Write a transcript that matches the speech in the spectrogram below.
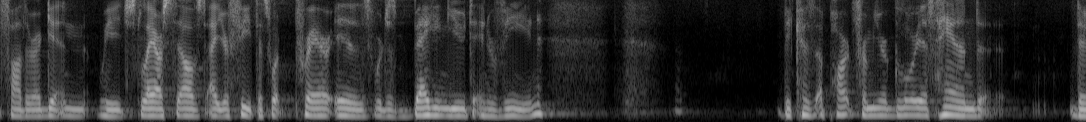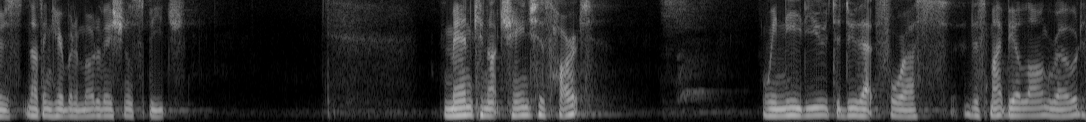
Father, again, we just lay ourselves at your feet. That's what prayer is. We're just begging you to intervene. Because apart from your glorious hand, there's nothing here but a motivational speech. Man cannot change his heart. We need you to do that for us. This might be a long road,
